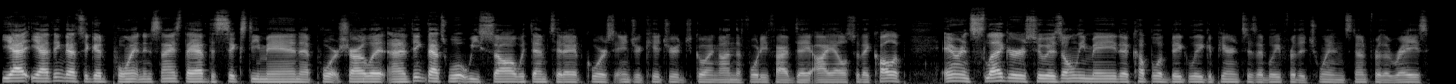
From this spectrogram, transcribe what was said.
Yeah, yeah, I think that's a good point, and it's nice they have the 60 man at Port Charlotte, and I think that's what we saw with them today. Of course, Andrew Kittredge going on the 45 day IL, so they call up Aaron Slegers, who has only made a couple of big league appearances, I believe, for the Twins, none for the Rays,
